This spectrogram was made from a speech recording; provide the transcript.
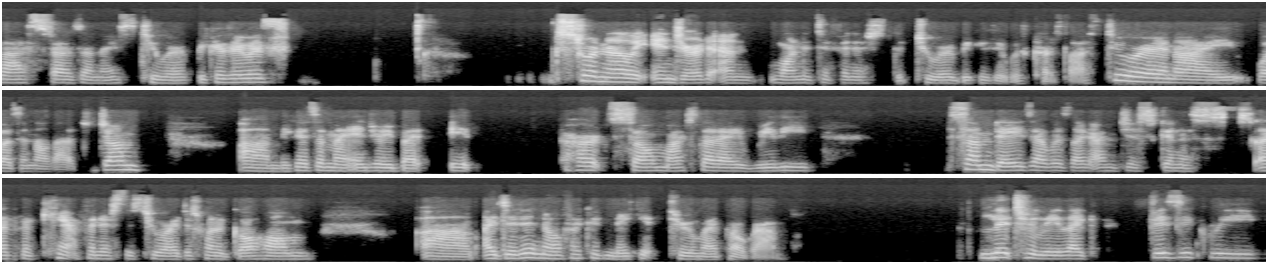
last stars on ice tour because i was extraordinarily injured and wanted to finish the tour because it was kurt's last tour and i wasn't allowed to jump um, because of my injury but it hurt so much that i really some days i was like i'm just gonna like i can't finish this tour. I just want to go home. Um, i didn't know if i could make it through my program. Literally like physically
